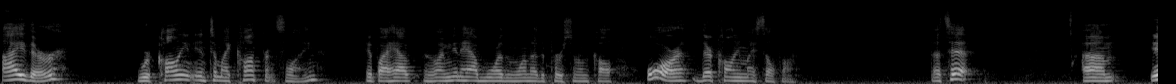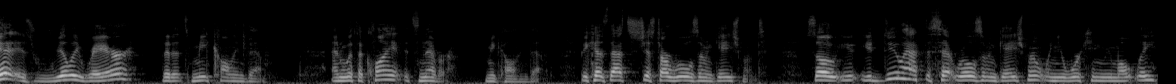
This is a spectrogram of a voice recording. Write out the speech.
either we're calling into my conference line if I have if I'm going to have more than one other person on the call, or they're calling my cell phone. That's it. Um, it is really rare that it's me calling them, and with a client, it's never me calling them because that's just our rules of engagement. So you, you do have to set rules of engagement when you're working remotely,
